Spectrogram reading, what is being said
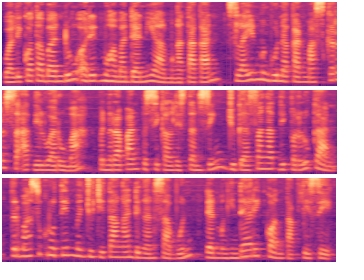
Wali Kota Bandung Oded Muhammad Daniel mengatakan, selain menggunakan masker saat di luar rumah, penerapan physical distancing juga sangat diperlukan, termasuk rutin mencuci tangan dengan sabun dan menghindari kontak fisik.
